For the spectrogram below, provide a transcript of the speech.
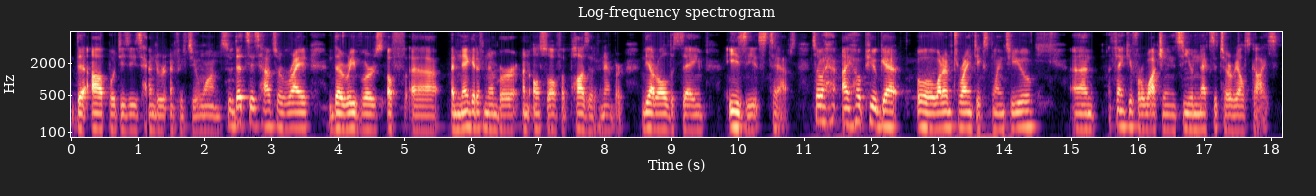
the output is, is 151 so that is how to write the reverse of uh, a negative number and also of a positive number. They are all the same easy steps. So i hope you get oh, what i'm trying to explain to you and thank you for watching and see you next tutorials guys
